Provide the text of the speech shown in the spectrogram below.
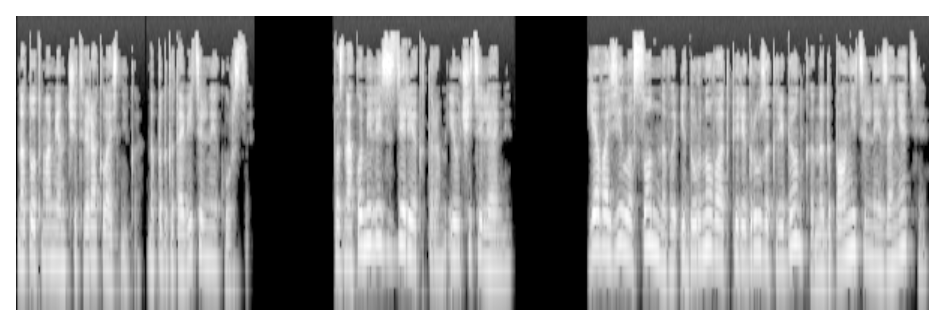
на тот момент четвероклассника, на подготовительные курсы познакомились с директором и учителями. Я возила сонного и дурного от перегрузок ребенка на дополнительные занятия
